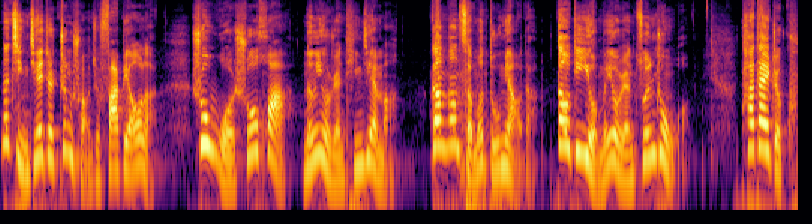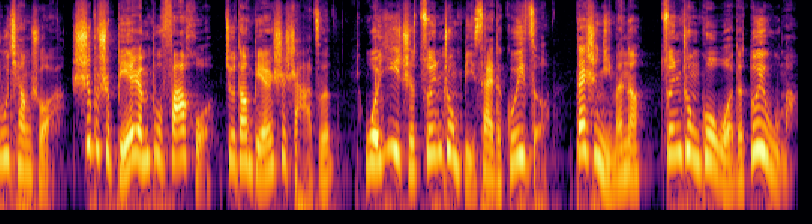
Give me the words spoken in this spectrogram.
那紧接着郑爽就发飙了，说：“我说话能有人听见吗？刚刚怎么读秒的？到底有没有人尊重我？”他带着哭腔说：“啊，是不是别人不发火就当别人是傻子？我一直尊重比赛的规则，但是你们呢？尊重过我的队伍吗？”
